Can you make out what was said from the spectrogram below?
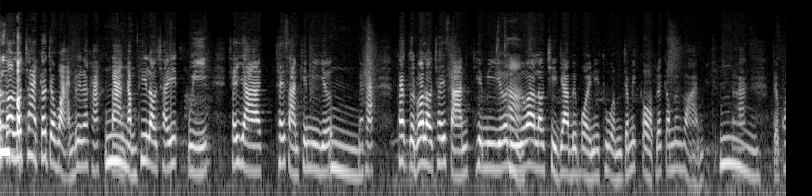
ซึ่แล้วงก็รสชาติก็จะหวานด้วยนะคะ อืมต่างกับที่เราใช้ปุ๋ยใช้ยาใช้สารเคมีเยอะอืม นะคะ ถ้าเกิดว่าเราใช้สารเคมีเยอะค่ะหรือว่าเราฉีดยาบ่อยๆในถั่วมันจะไม่กรอบและก็ไม่หวานอืมนะคะแต่พอ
